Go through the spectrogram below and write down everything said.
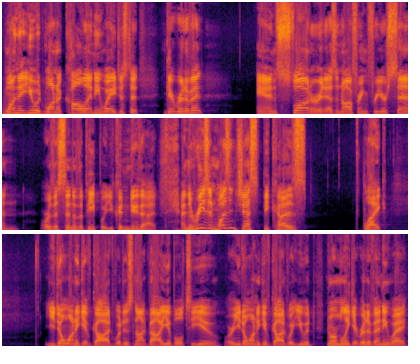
one that you would want to cull anyway just to get rid of it, and slaughter it as an offering for your sin or the sin of the people. You couldn't do that. And the reason wasn't just because, like, you don't want to give God what is not valuable to you, or you don't want to give God what you would normally get rid of anyway.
